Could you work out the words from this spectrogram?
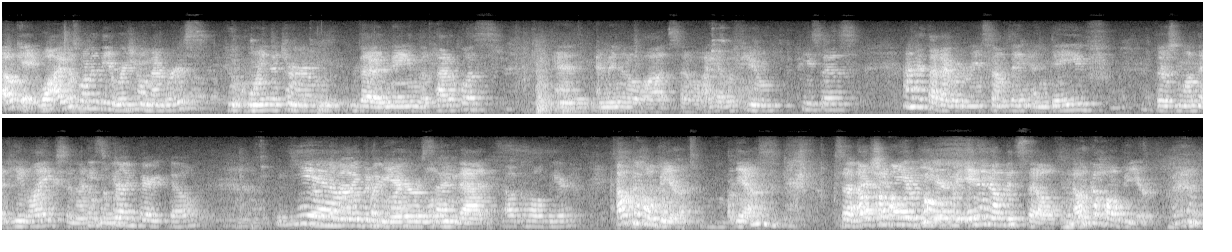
Okay, well, I was one of the original members who coined the term, the name, the platypus, and I'm in it a lot, so I have a few pieces. And I thought I would read something, and Dave, there's one that he likes, and I don't He's know. feeling very ill. Yeah, a little bit of beer, we'll do 9.1% that. Alcohol beer? Alcohol beer, yes. So that should be a Alcohol poem beer. in and of itself, alcohol beer.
